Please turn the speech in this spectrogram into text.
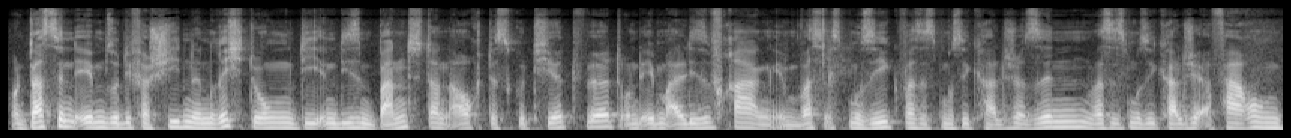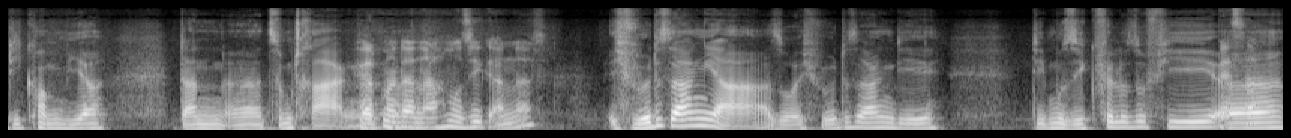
und das sind eben so die verschiedenen Richtungen, die in diesem Band dann auch diskutiert wird und eben all diese Fragen, eben was ist Musik, was ist musikalischer Sinn, was ist musikalische Erfahrung, die kommen hier dann äh, zum Tragen. Hört man danach Musik anders? Ich würde sagen, ja. Also ich würde sagen, die, die Musikphilosophie äh,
